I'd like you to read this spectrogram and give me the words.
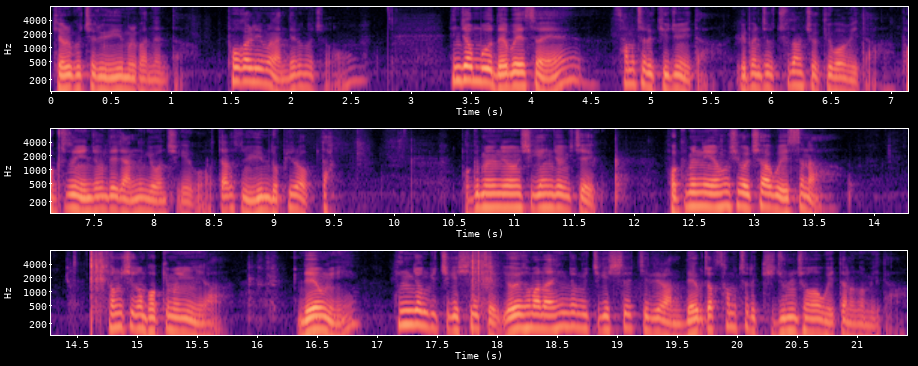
에 결구체로 유임을 받는다. 포괄리면 안 되는 거죠. 행정부 내부에서의 사무처의 기준이다. 일반적 추상적 규범이다. 법규성이 인정되지 않는 게 원칙이고 따라서 유임도 필요 없다. 법규명령 형식 행정규칙 법규명령 형식을 취하고 있으나 형식은 법규명령이라 내용이 행정규칙의 실질 여기서 말하는 행정규칙의 실질이란 내부적 사무처의 기준을 정하고 있다는 겁니다.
